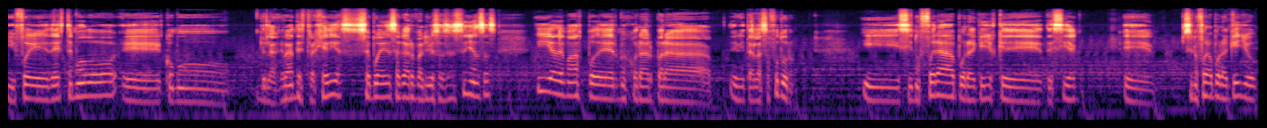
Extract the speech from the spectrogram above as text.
Y fue de este modo eh, como de las grandes tragedias se pueden sacar valiosas enseñanzas y además poder mejorar para evitarlas a futuro. Y si no fuera por aquellos que decían, eh, si no fuera por aquello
